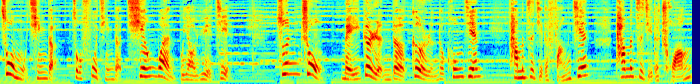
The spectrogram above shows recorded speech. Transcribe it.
做母亲的、做父亲的，千万不要越界，尊重每一个人的个人的空间，他们自己的房间，他们自己的床，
